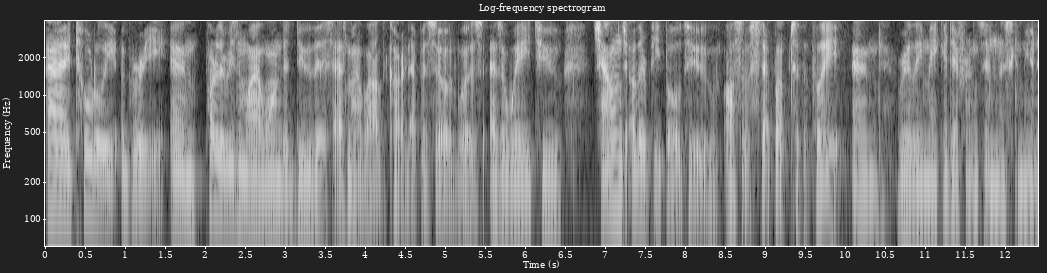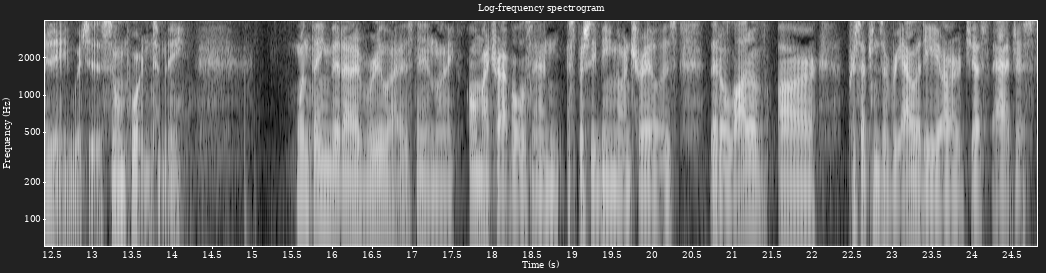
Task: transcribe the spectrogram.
I totally agree. And part of the reason why I wanted to do this as my wildcard episode was as a way to challenge other people to also step up to the plate and really make a difference in this community, which is so important to me. One thing that I've realized in like all my travels and especially being on trail is that a lot of our perceptions of reality are just that, just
